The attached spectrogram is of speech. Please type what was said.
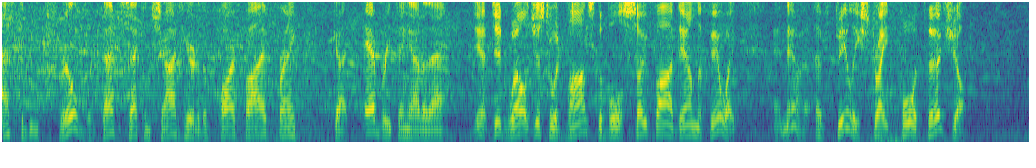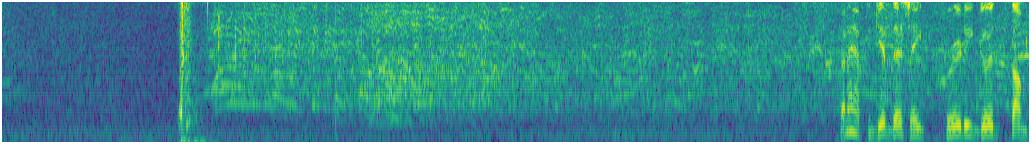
Has to be thrilled with that second shot here to the par 5. Frank got everything out of that. Yeah, did well just to advance the ball so far down the fairway. And now a fairly straightforward third shot. Gonna have to give this a pretty good thump.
